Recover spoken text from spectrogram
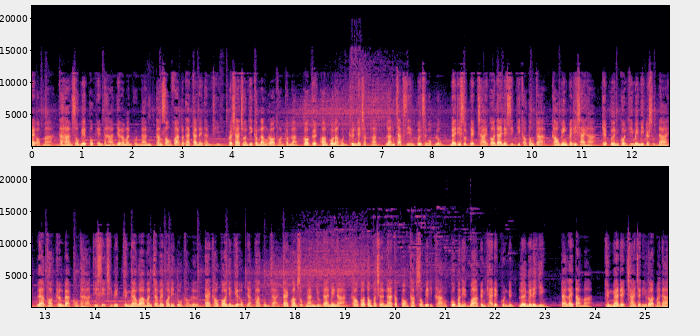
ดๆออกมา ทหารโซเวียตพบเห็นทหารเยอรมันคนนั้น ทั้งสองฝ่ายปะทะกันในทันที ประชาชนที่กำลังรอถอนกำลัง ก็เกิดความโกลาหลขึ้นในฉับพลัน หลังจากเสียงปืนสงบลง ในที่สุดเด็กชายก็ได้ในสิ่งที่เขาต้องการ เขาวิ่งไปที่ชายหาดเก็บปืนกลที่ไม่มีกระสุนได้ แล้วถอดเครื่องแบบของทหารที่เสียชีวิต ถึงแม้ว่ามันจะไม่พอดีตัวเขาเลย แต่เขาก็ยังยืดอกอย่างภาคภูมิใจ แต่ความสุขนั้นอยู่ได้ไม่นาน เขาก็ต้องเผชิญหน้ากับกองทัพโซเวียตอีกครั้งพวกมันเห็นว่าเป็นแค่เด็กคนหนึ่งเลยไม่ได้ยิง แต่ไล่ตามมา ถึงแม้เด็กชายจะหนีรอดมาได้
